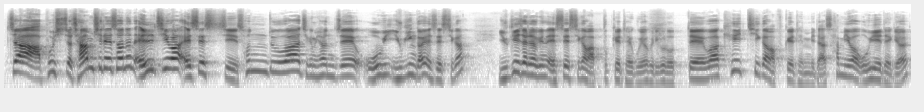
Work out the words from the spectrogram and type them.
자 보시죠. 잠실에서는 LG와 SSG 선두와 지금 현재 5위 6위인가요 SSG가? 6위의 자리에 있는 SSG가 맞붙게 되고요. 그리고 롯데와 KT가 맞붙게 됩니다. 3위와 5위의 대결.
